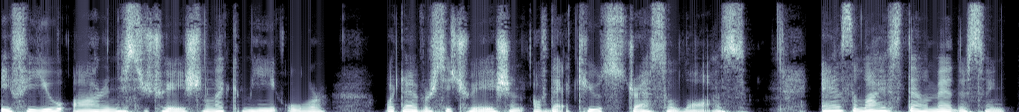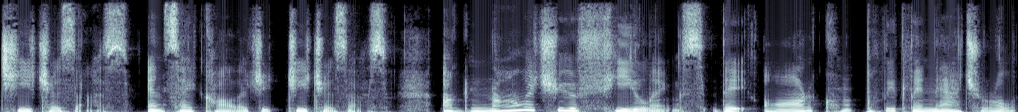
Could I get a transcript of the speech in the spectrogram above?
if you are in a situation like me or whatever situation of the acute stress or loss, as lifestyle medicine teaches us and psychology teaches us, acknowledge your feelings. They are completely natural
